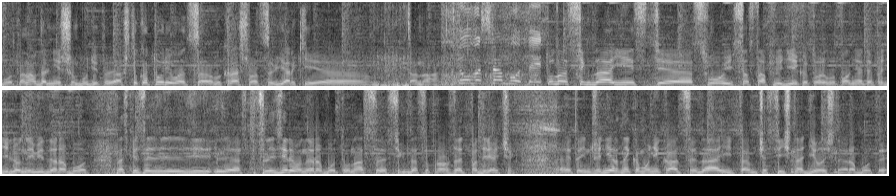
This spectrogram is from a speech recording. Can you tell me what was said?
Вот, она в дальнейшем будет оштукатуриваться, выкрашиваться в яркие э, тона. Кто у вас работает? У нас всегда есть э, свой состав людей, которые выполняют определенные виды работ. На э, специализированные работы у нас всегда сопровождает подрядчик. Это инженерные коммуникации, да, и там частично отделочные работы.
